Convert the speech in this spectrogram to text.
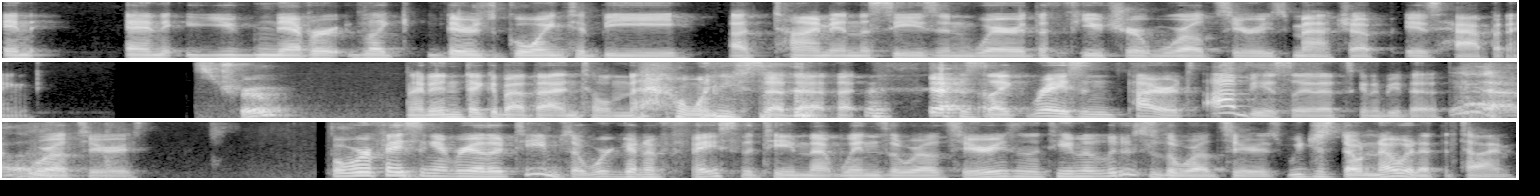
in and you never like there's going to be a time in the season where the future World Series matchup is happening. It's true. I didn't think about that until now when you said that. That yeah. it's like Rays and Pirates. Obviously, that's going to be the yeah. World Series. But we're facing every other team, so we're going to face the team that wins the World Series and the team that loses the World Series. We just don't know it at the time.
